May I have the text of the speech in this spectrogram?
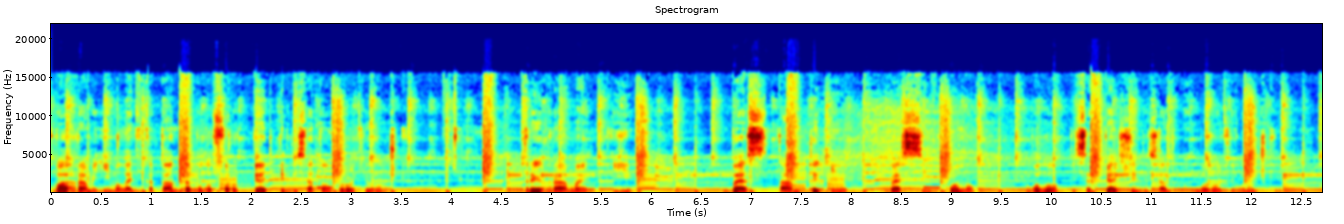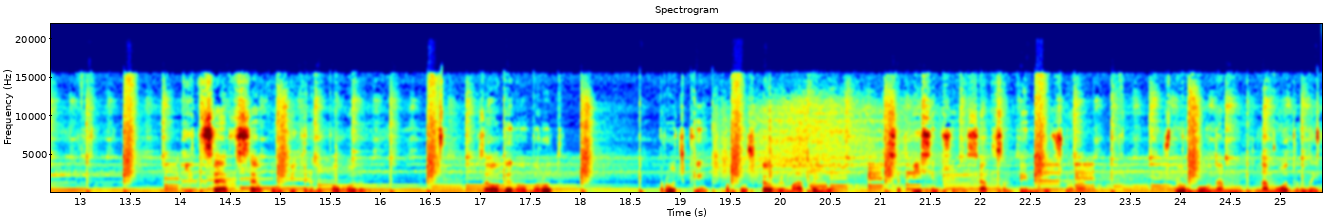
2 грами і маленька танта було 45-50 оборотів ручки. 3 грами і без танти і без силікону було 55-60 оборотів ручки. І це все у вітряну погоду. За один оборот ручки котушка виматує 58-60 см шнура. Шнур був намотаний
